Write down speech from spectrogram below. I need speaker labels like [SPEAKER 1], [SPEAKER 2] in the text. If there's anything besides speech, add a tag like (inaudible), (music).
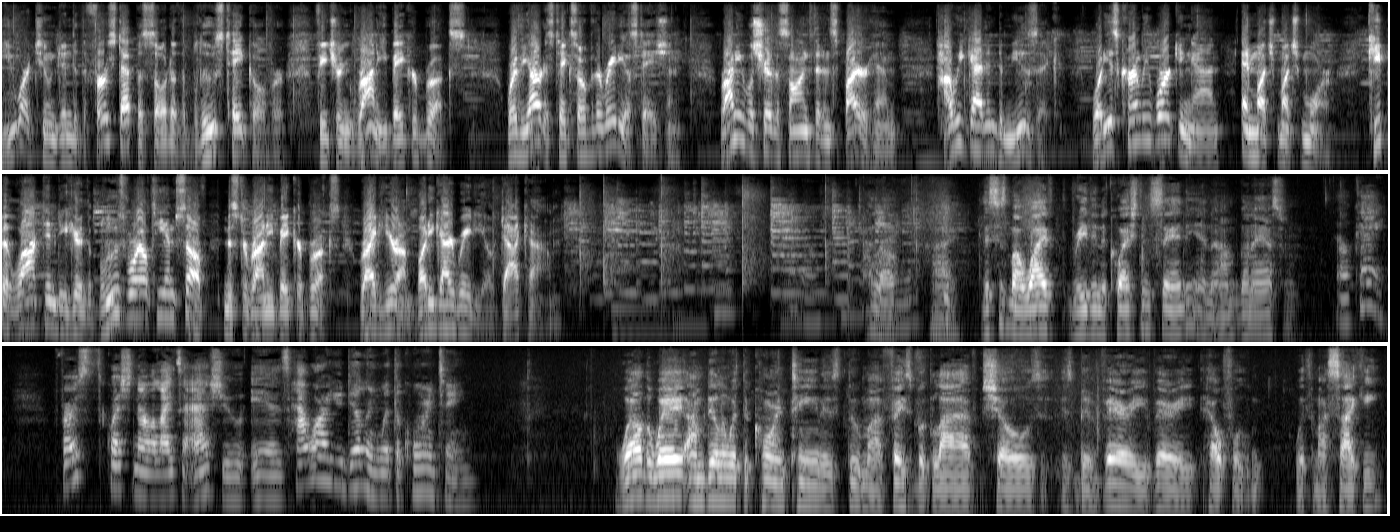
[SPEAKER 1] You are tuned into the first episode of the Blues Takeover featuring Ronnie Baker Brooks, where the artist takes over the radio station. Ronnie will share the songs that inspire him, how he got into music, what he is currently working on, and much, much more. Keep it locked in to hear the blues royalty himself, Mr. Ronnie Baker Brooks, right here on BuddyGuyRadio.com.
[SPEAKER 2] Hello. Hi. This is my wife reading the questions, Sandy, and I'm going to answer them.
[SPEAKER 3] Okay. First question I would like to ask you is how are you dealing with the quarantine?
[SPEAKER 2] Well, the way I'm dealing with the quarantine is through my Facebook Live shows. It's been very, very helpful with my psyche.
